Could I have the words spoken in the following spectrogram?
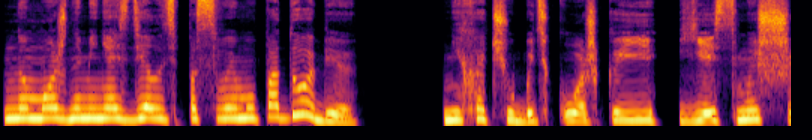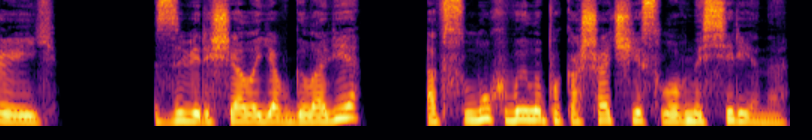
но можно меня сделать по своему подобию, не хочу быть кошкой и есть мышей!» Заверещала я в голове, а вслух выла покошачье, словно сирена.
